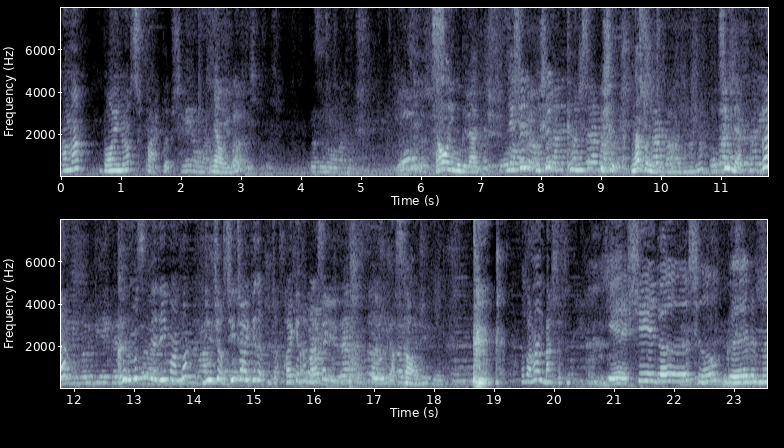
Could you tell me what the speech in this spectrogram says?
Ama boynuz farklı bir şey. Ne oyunu? Ne oyunu birader? Yeşil ışık, kırmızı ışık. Nasıl oynayacağız birader onu? Şimdi ben kırmızı dediğim anda duracağız. Hiç hareket etmeyeceğiz. Hareket edersek olacağız. Tamam. O zaman başlasın. Yeşil ışık, kırmızı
